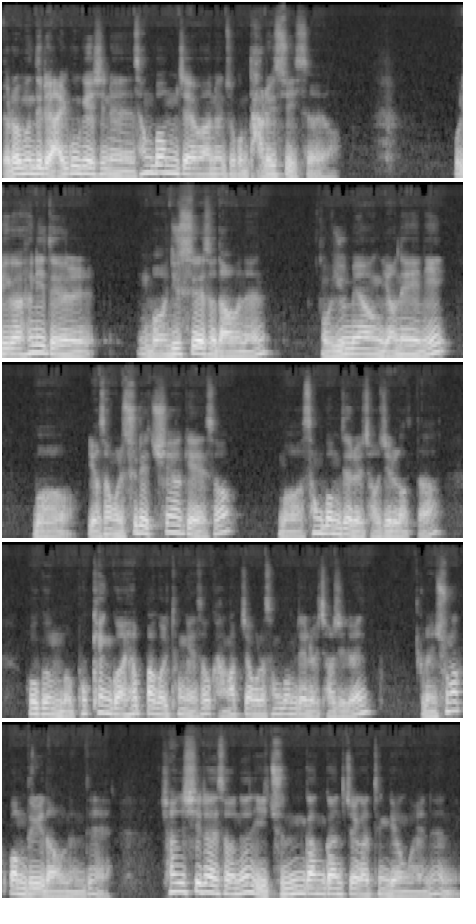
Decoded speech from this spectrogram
여러분들이 알고 계시는 성범죄와는 조금 다를 수 있어요. 우리가 흔히들 뭐 뉴스에서 나오는 뭐 유명 연예인이 뭐 여성을 술에 취하게 해서 뭐 성범죄를 저질렀다. 혹은 뭐 폭행과 협박을 통해서 강압적으로 성범죄를 저지른 그런 흉악범들이 나오는데 현실에서는 이 준강간죄 같은 경우에는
